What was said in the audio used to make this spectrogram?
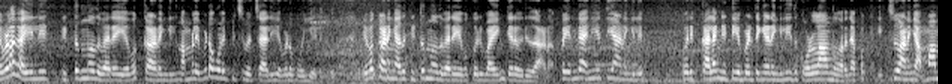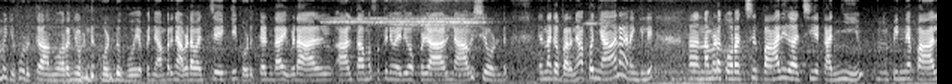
എവളെ കയ്യിൽ കിട്ടുന്നത് വരെ ഇവക്കാണെങ്കിൽ നമ്മൾ എവിടെ ഒളിപ്പിച്ച് വെച്ചാലും എവൾ പോയി എടുക്കും. ഇവക്കാണെങ്കിൽ അത് കിട്ടുന്നത് വരെ ഇവക്കൊരു ഭയങ്കര ഒരു ഇതാണ് അപ്പോൾ എന്റെ അനിയത്തിയാണെങ്കിൽ ഒരു കലം കിട്ടിയപ്പോഴത്തേക്കാണെങ്കിൽ ഇത് കൊള്ളാമെന്ന് പറഞ്ഞു. അപ്പോൾ ഇച്ചു ആണെങ്കിൽ അമ്മാമ്മയ്ക്ക് കൊടുക്കാമെന്ന് പറഞ്ഞുകൊണ്ട് കൊണ്ടുപോയി. അപ്പോൾ ഞാൻ പറഞ്ഞു അവിടെ വച്ചേക്ക് കൊടുക്കണ്ട. ഇവിടെ ആൾ ആൾ താമസത്തിന് വരും അപ്പോഴാളിന് ആവശ്യമുണ്ട്. എന്നൊക്കെ പറഞ്ഞു. അപ്പോൾ ഞാനാണെങ്കിൽ നമ്മുടെ കുറച്ച് പാൽ കാച്ചിയ കഞ്ഞിയും പിന്നെ പാൽ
